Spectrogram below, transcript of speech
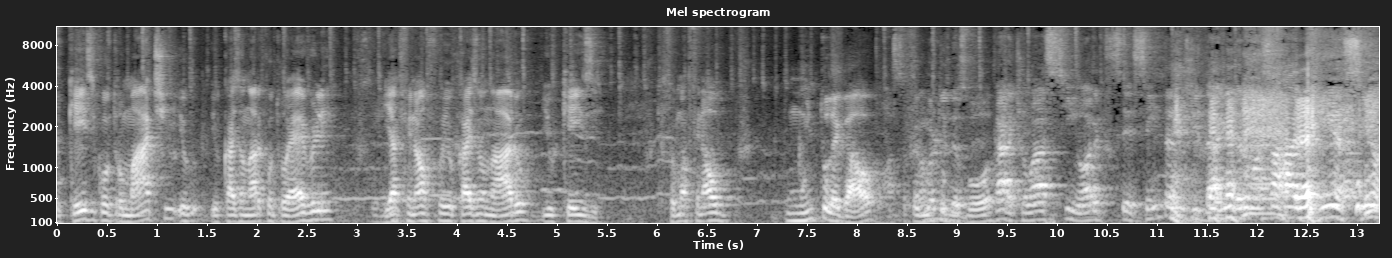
o Casey contra o Mate e o, e o Kaizonaro contra o Everly. E a final foi o Kaizonaro e o Casey. Que foi uma final muito legal. Nossa, foi muito de Deus. boa. Cara, tinha uma senhora de 60 anos de idade dando uma sarradinha assim, ó.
